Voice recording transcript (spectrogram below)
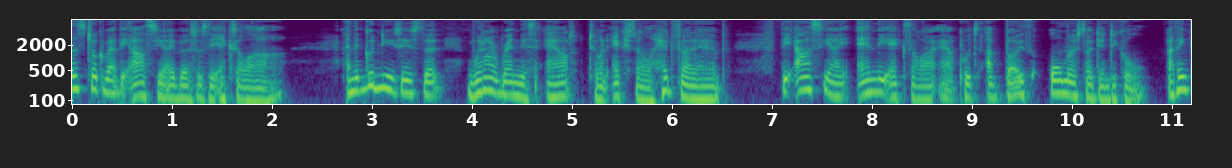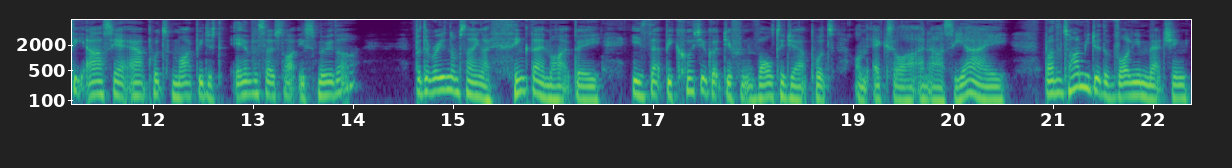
let's talk about the RCA versus the XLR. And the good news is that when I ran this out to an external headphone amp, the RCA and the XLR outputs are both almost identical. I think the RCA outputs might be just ever so slightly smoother, but the reason I'm saying I think they might be is that because you've got different voltage outputs on XLR and RCA, by the time you do the volume matching,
